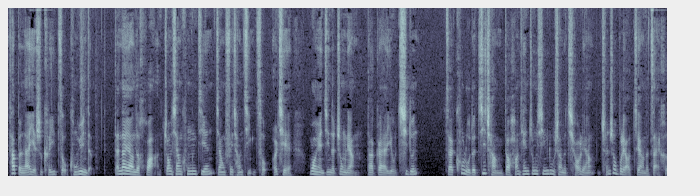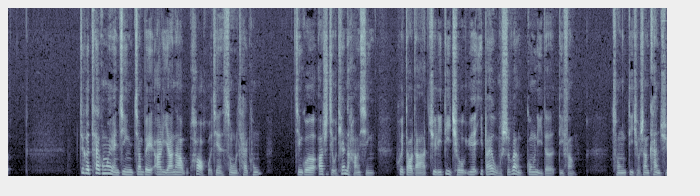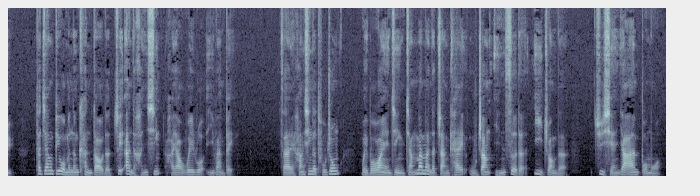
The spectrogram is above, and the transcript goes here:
它本来也是可以走空运的，但那样的话，装箱空间将非常紧凑，而且望远镜的重量大概有七吨。在库鲁的机场到航天中心路上的桥梁承受不了这样的载荷。这个太空望远镜将被阿里亚纳五号火箭送入太空，经过二十九天的航行，会到达距离地球约一百五十万公里的地方。从地球上看去，它将比我们能看到的最暗的恒星还要微弱一万倍。在航行的途中，韦伯望远镜将慢慢地展开五张银色的翼状的。聚显亚胺薄膜，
